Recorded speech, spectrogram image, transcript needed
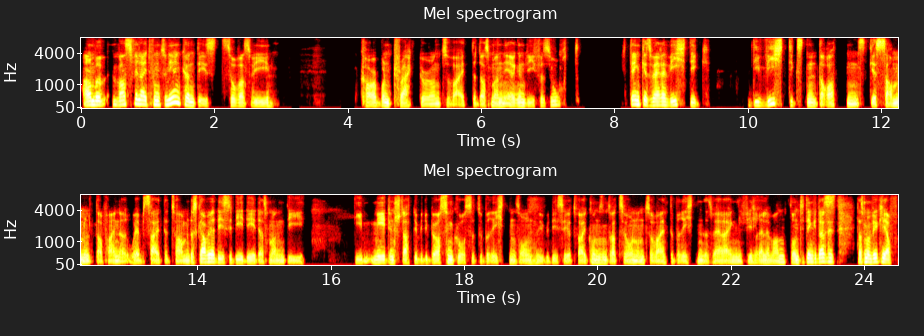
Aber was vielleicht funktionieren könnte, ist sowas wie Carbon Tracker und so weiter, dass man irgendwie versucht, ich denke, es wäre wichtig, die wichtigsten Daten gesammelt auf einer Webseite zu haben. Das gab ja diese die Idee, dass man die, die Medien statt über die Börsenkurse zu berichten, sondern über die CO2-Konzentration und so weiter berichten. Das wäre eigentlich viel relevanter. Und ich denke, das ist, dass man wirklich auf,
